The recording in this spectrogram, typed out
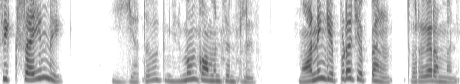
సిక్స్ అయింది. ఈ ఎదవకి మినిమం కామన్ సెన్స్ లేదు. మార్నింగ్ ఎప్పుడో చెప్పాను త్వరగా రమ్మని.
